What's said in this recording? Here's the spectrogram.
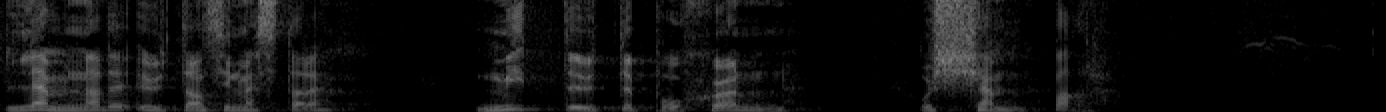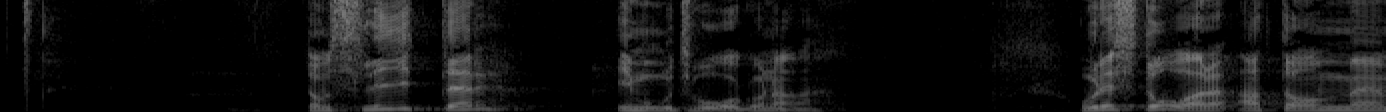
lämnade utan sin mästare, mitt ute på sjön och kämpar. De sliter emot vågorna. Och det står att de, eh,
